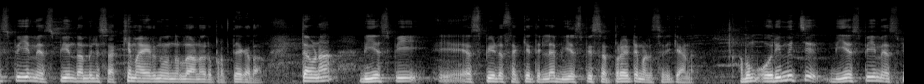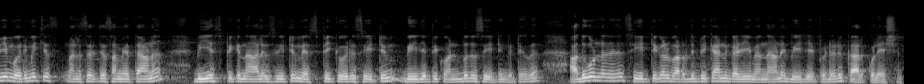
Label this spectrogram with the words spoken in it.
എസ് പിയും എസ് പിയും തമ്മിൽ സഖ്യമായിരുന്നു എന്നുള്ളതാണ് ഒരു പ്രത്യേകത. ഇത്തവണ ബി എസ് പി എസ് പിയുടെ സഖ്യത്തില്ല ബി എസ് പി സെപ്പറേറ്റ് മത്സരിക്കുകയാണ്. അപ്പം ഒരുമിച്ച് ബി എസ് പിയും എസ് പിയും ഒരുമിച്ച് മത്സരിച്ച സമയത്താണ് ബി എസ് പിക്ക് നാല് സീറ്റും എസ് പിക്ക് ഒരു സീറ്റും ബി ജെ പിക്ക് ഒൻപത് സീറ്റും കിട്ടിയത്. അതുകൊണ്ട് തന്നെ സീറ്റുകൾ വർദ്ധിപ്പിക്കാൻ കഴിയുമെന്നാണ് ബി ജെ പിയുടെ ഒരു കാൽക്കുലേഷൻ.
